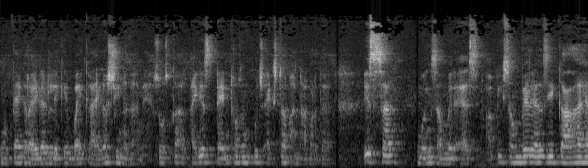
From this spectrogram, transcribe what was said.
उनका एक राइडर लेके बाइक आएगा श्रीनगर में। सो so उसका आई गेस टेन थाउज़ेंड कुछ एक्स्ट्रा भरना पड़ता है। इस साल गोइंग समवेयर एल्स अभी समवेयर एल्स ये कहाँ है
